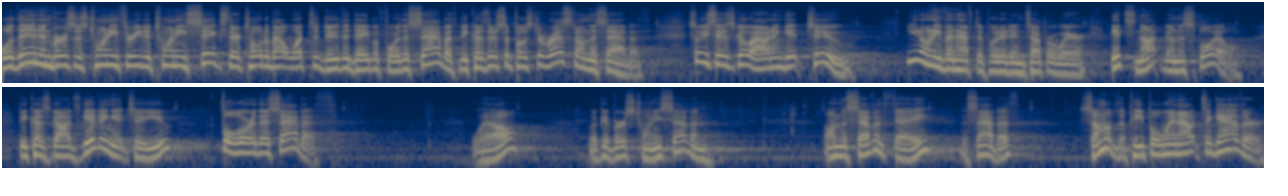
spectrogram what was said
Well, then in verses 23 to 26, they're told about what to do the day before the Sabbath because they're supposed to rest on the Sabbath. So he says, Go out and get two. You don't even have to put it in Tupperware, it's not going to spoil because God's giving it to you for the Sabbath. Well, look at verse 27. On the seventh day, the Sabbath, some of the people went out to gather,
